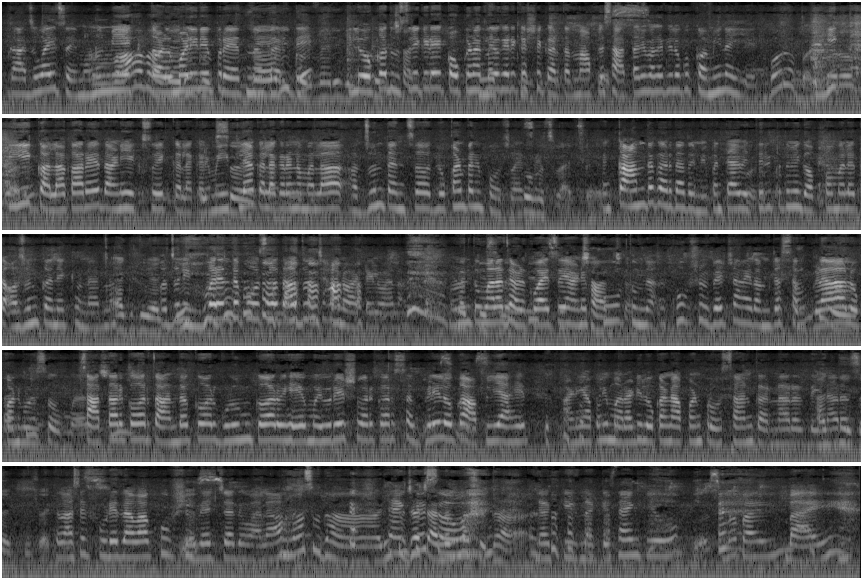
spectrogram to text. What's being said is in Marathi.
गाजवायचंय म्हणून मी एक तळमळीने. प्रयत्न करते good. लोक. दुसरीकडे कोकणातले वगैरे. कसे करतात मग आपल्या सातारी भागातले लोक कमी नाहीये बरोबर ही. ती कलाकार आहेत आणि एकशे एक कलाकार. मग इथल्या कलाकारांना मला अजून त्यांचं लोकांपर्यंत पोहोचवायचं काम तर करता तुम्ही पण त्या व्यतिरिक्त तुम्ही गप्पा मला तर अजून कनेक्ट होणार ना अजून इथपर्यंत पोहोचलं तर अजून छान वाटेल मला म्हणून तुम्हाला. झळकवायचंय आणि खूप. तुमच्या खूप शुभेच्छा आहेत आमच्या सगळ्या लोकांकडून. सातारकर चांदकर गुळुमकर हे मयुरेश्वरकर सगळे लोक आपली आहेत आणि आपली मराठी लोकांना आपण प्रोत्साहन करणारच देणारच. तर असेच पुढे जावा. खूप शुभेच्छा तुम्हाला. तुला सुद्धा. आणि तुझ्या चॅनलला. सुद्धा. नक्कीच नक्कीच. Thank you bye bye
